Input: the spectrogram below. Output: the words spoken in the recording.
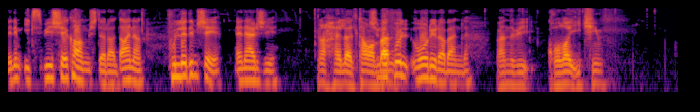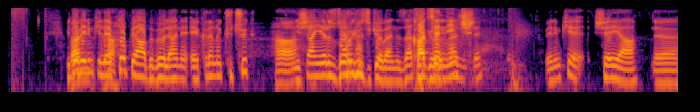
Benim XP şey kalmıştı herhalde aynen. Fullledim şeyi, enerjiyi. Ah helal tamam Şimdi ben full Warrior'a bende. ben de bir kolay içeyim. Bir Ben- de benimki Hah. laptop ya abi böyle hani ekranı küçük, Ha. nişan yeri zor gözüküyor bende zaten. Kaç senin görünmez inç? şey. Benimki şey ya, e,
